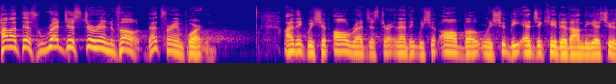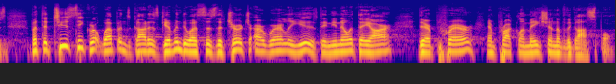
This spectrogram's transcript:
How about this? Register and vote. That's very important. I think we should all register and I think we should all vote and we should be educated on the issues. But the two secret weapons God has given to us as the church are rarely used. And you know what they are? They're prayer and proclamation of the gospel.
